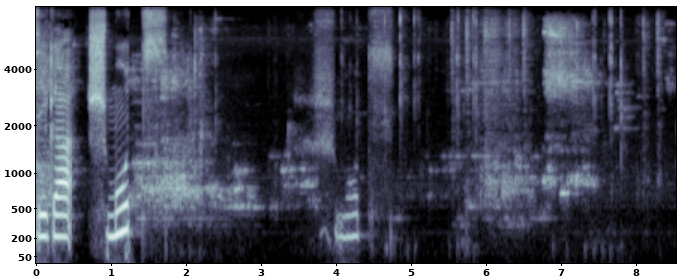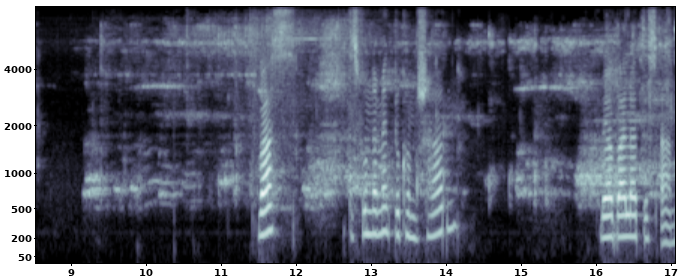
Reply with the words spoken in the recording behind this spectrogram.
Digga, Schmutz. Schmutz. Was? Das Fundament bekommt Schaden? Wer ballert es an?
